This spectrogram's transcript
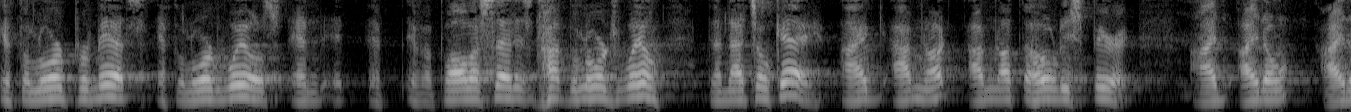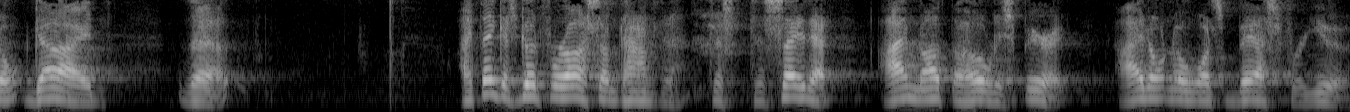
if the Lord permits, if the Lord wills, and if, if Apollos said it's not the Lord's will, then that's okay. I, I'm, not, I'm not the Holy Spirit. I, I, don't, I don't guide that. I think it's good for us sometimes to, to, to say that I'm not the Holy Spirit. I don't know what's best for you.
